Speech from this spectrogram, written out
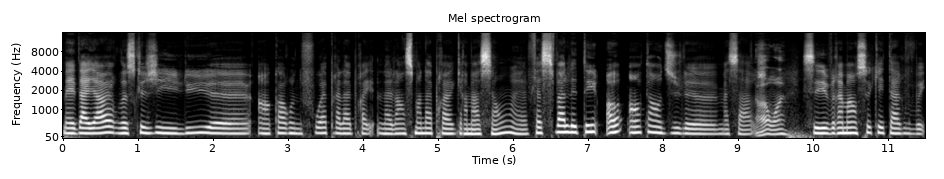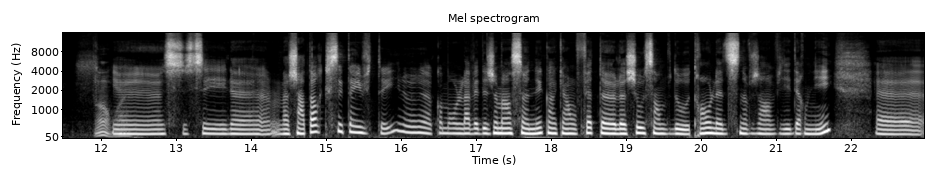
Mais d'ailleurs, de ce que j'ai lu, euh, encore une fois, après la le lancement de la programmation, euh, Festival d'été a entendu le message. Ah ouais? C'est vraiment ça qui est arrivé. Ah ouais. euh, c'est le, le chanteur qui s'est invité, là, comme on l'avait déjà mentionné quand ont fait euh, le show au Centre Vidéotron le 19 janvier dernier. Euh,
